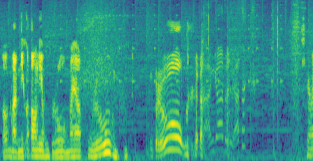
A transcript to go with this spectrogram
โอ้แบบนี้ก็ต้องเรียกรูมไหมครับรูมบรูมใช่ไหม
